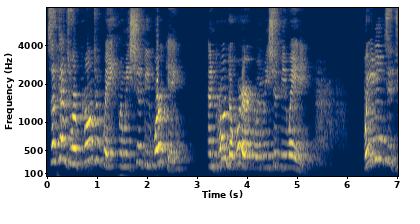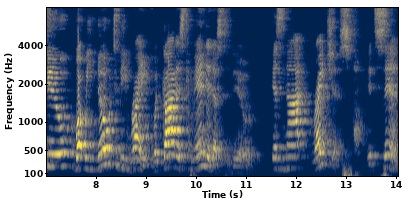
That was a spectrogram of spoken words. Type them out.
Sometimes we're prone to wait when we should be working and prone to work when we should be waiting. Waiting to do what we know to be right, what God has commanded us to do, is not righteous. It's sin.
